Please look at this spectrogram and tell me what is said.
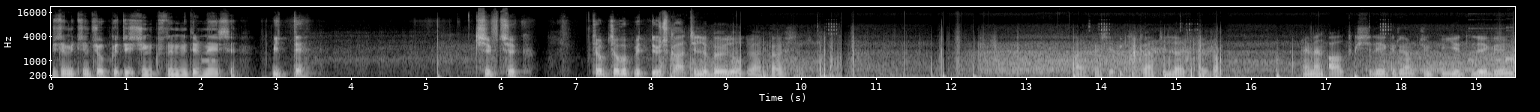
Bizim için çok kötü. Jinx'in midir neyse. Bitti. Çık çık. Çok çabuk bitti. Üç katilli böyle oluyor arkadaşlar. Arkadaşlar iki katilli açıyorum. Hemen 6 kişiliğe giriyorum çünkü 7'liğe girince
